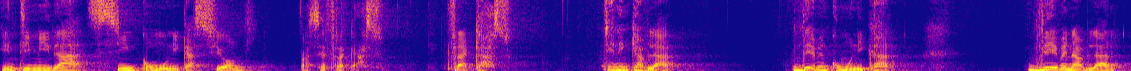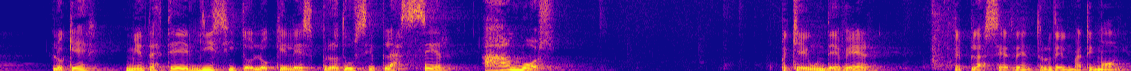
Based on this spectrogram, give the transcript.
Intimidad sin comunicación va a ser fracaso. Fracaso. Tienen que hablar. Deben comunicar. Deben hablar lo que es, mientras esté lícito, lo que les produce placer a ambos. Porque hay un deber el placer dentro del matrimonio.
